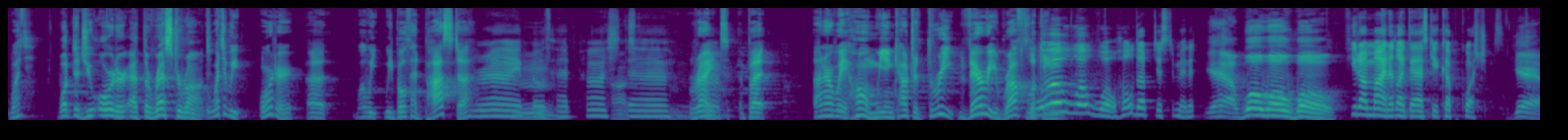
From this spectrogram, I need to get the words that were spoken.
What? What did you order at the restaurant? What did we order? Uh, well, we, we both had pasta. Right, both mm. had pasta. Hmm. Right, but on our way home, we encountered three very rough looking. Whoa, whoa, whoa. Hold up just a minute. Yeah. Whoa, whoa, whoa. If you don't mind, I'd like to ask you a couple questions. Yeah.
